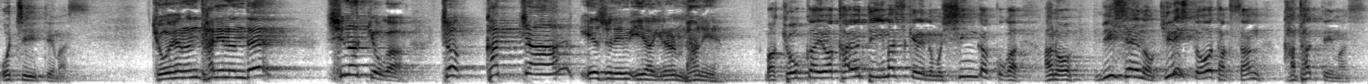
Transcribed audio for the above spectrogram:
陥っています。 교회는 다니는데 신학교가 저 가짜 예수님 이야기를 많이 해. まあ、教会は通っていますけれども、進学校が、あの、理性のキリストをたくさん語っています。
